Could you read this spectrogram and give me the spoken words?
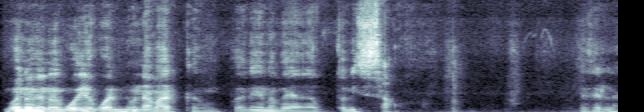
Bueno, que no podía jugar ni una marca, compadre, que no te hayan autorizado. Esa es la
